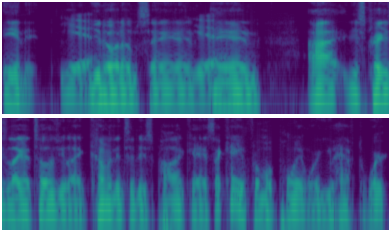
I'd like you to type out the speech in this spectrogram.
in it. yeah. You know what I'm saying? Yeah. And I, it's crazy. Like I told you, like coming into this podcast, I came from a point where you have to work.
